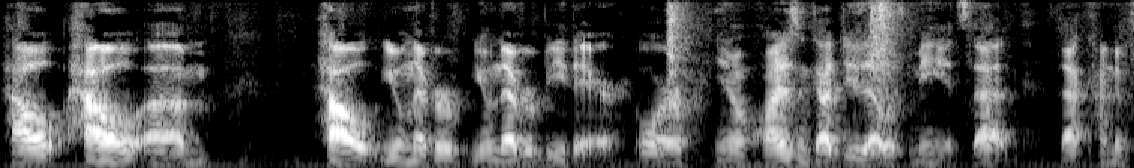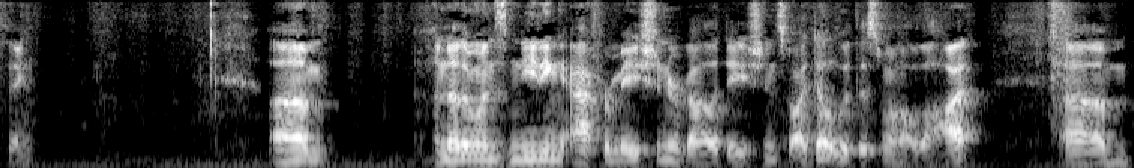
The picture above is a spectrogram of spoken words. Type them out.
how how um, how you'll never you'll never be there. Or you know why doesn't god do that with me? It's that that kind of thing. Um, another one's needing affirmation or validation. So i dealt with this one a lot. Um,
